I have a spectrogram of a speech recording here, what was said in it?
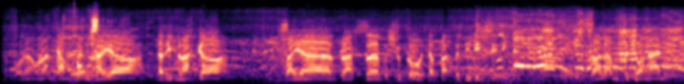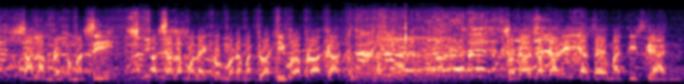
Orang-orang kampung saya dari Melaka, saya berasa bersyukur dapat berdiri di sini. Salam perjuangan, salam reformasi. Assalamualaikum warahmatullahi wabarakatuh. Saudara-saudari yang saya hormati sekalian,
